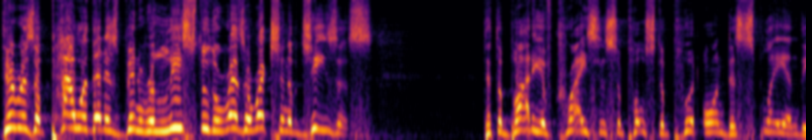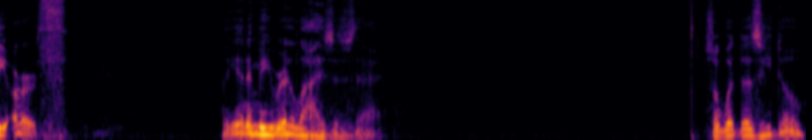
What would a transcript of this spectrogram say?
There is a power that has been released through the resurrection of Jesus that the body of Christ is supposed to put on display in the earth. The enemy realizes that. So, what does he do?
